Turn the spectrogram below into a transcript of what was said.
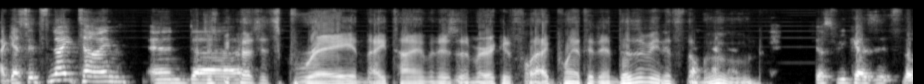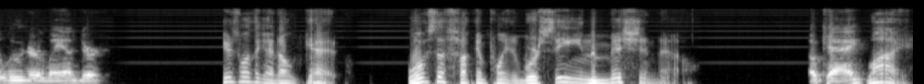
I guess it's nighttime and uh, Just because it's gray and nighttime and there's an American flag planted in doesn't mean it's the moon. Just because it's the lunar lander. Here's one thing I don't get. What was the fucking point? We're seeing the mission now. Okay. Why?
